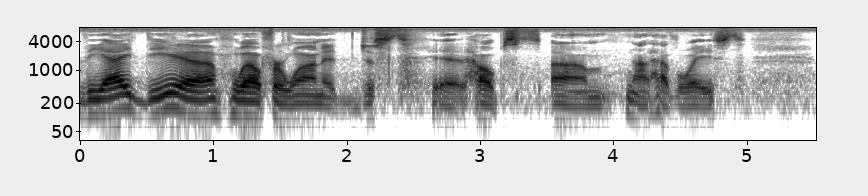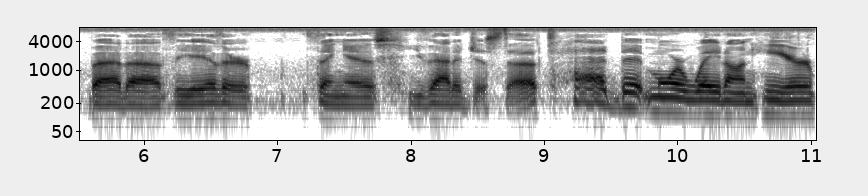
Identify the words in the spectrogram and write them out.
The idea, well, for one, it just it helps um, not have waste. But uh, the other thing is you've added just a tad bit more weight on here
